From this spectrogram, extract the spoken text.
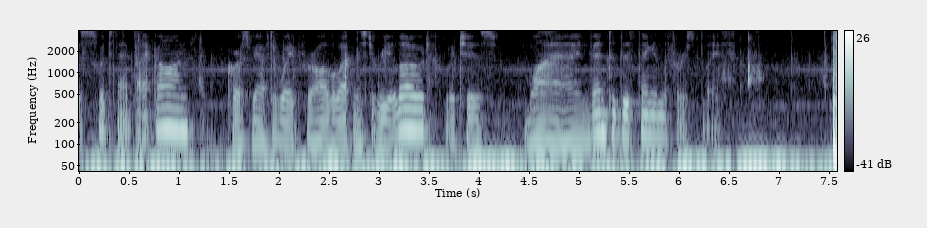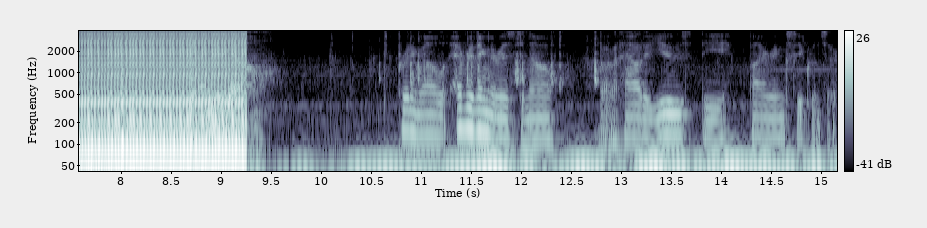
just switch that back on. Of course, we have to wait for all the weapons to reload, which is why I invented this thing in the first place. That's pretty well everything there is to know about how to use the firing sequencer.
